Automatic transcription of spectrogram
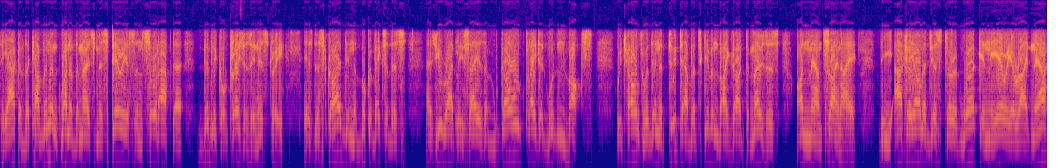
The Ark of the Covenant, one of the most mysterious and sought after biblical treasures in history, is described in the book of Exodus, as you rightly say, as a gold plated wooden box which holds within it two tablets given by God to Moses on Mount Sinai. The archaeologists are at work in the area right now,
